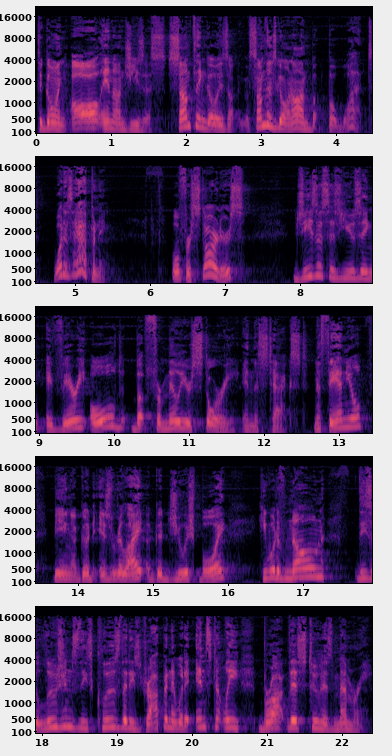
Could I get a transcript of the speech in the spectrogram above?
to going all in on Jesus, something goes, something's going on, but, but what? What is happening? Well, for starters, Jesus is using a very old but familiar story in this text. Nathanael, being a good Israelite, a good Jewish boy, he would have known these allusions, these clues that he's dropping, it would have instantly brought this to his memory.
